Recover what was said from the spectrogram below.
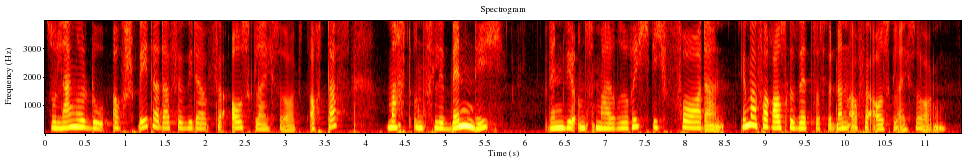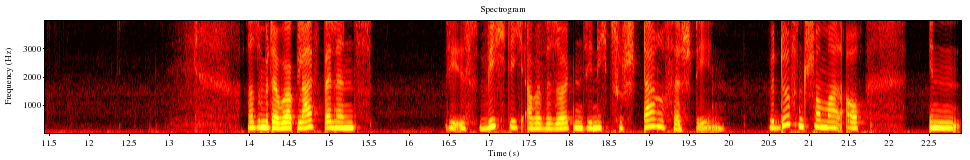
solange du auch später dafür wieder für Ausgleich sorgst. Auch das macht uns lebendig, wenn wir uns mal so richtig fordern. Immer vorausgesetzt, dass wir dann auch für Ausgleich sorgen. Also mit der Work-Life-Balance, die ist wichtig, aber wir sollten sie nicht zu starr verstehen. Wir dürfen schon mal auch in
